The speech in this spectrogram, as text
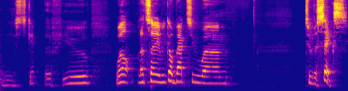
we skip a few. Well, let's say we go back to um, to the six,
